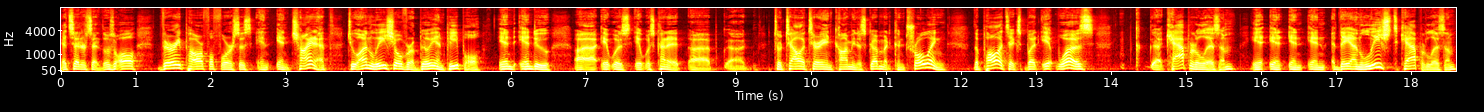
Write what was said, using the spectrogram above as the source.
et cetera, et cetera. Those are all very powerful forces in, in China to unleash over a billion people in, into uh, it was it was kind of uh, uh, totalitarian communist government controlling the politics, but it was uh, capitalism. In, in, in, they unleashed capitalism.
